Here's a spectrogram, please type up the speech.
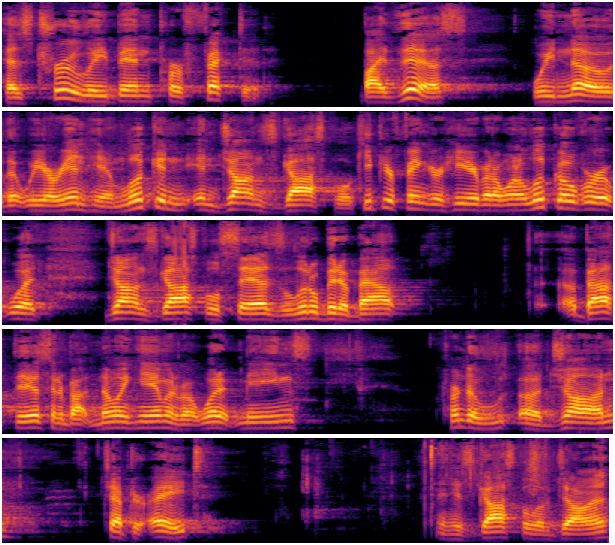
has truly been perfected. By this, we know that we are in him. Look in, in John's gospel. Keep your finger here, but I want to look over at what John's gospel says a little bit about, about this and about knowing him and about what it means. Turn to uh, John chapter 8 in his gospel of John.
